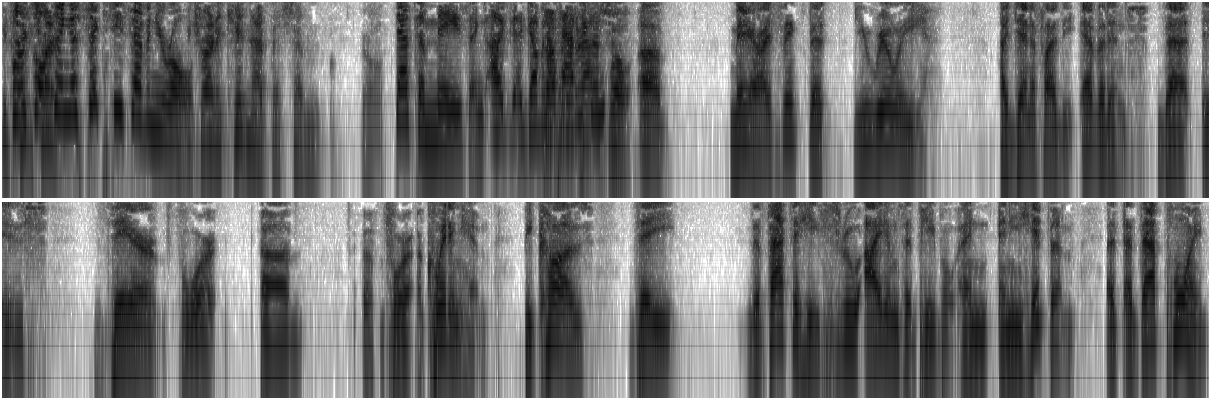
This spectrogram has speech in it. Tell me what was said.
He for tried- assaulting a sixty-seven-year-old. Trying to kidnap that seven-year-old. That's amazing, uh, Governor, Governor Paterson. Paterson. Well, uh, Mayor, I think that you really identified the evidence that is there for uh, for acquitting him because the the fact that he threw items at people and and he hit them at, at that point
